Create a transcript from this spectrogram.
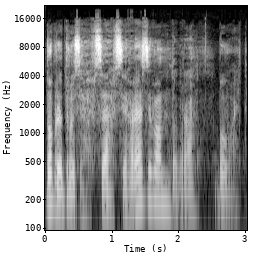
Добре, друзі, все, всі гаразді вам, добра, бувайте.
